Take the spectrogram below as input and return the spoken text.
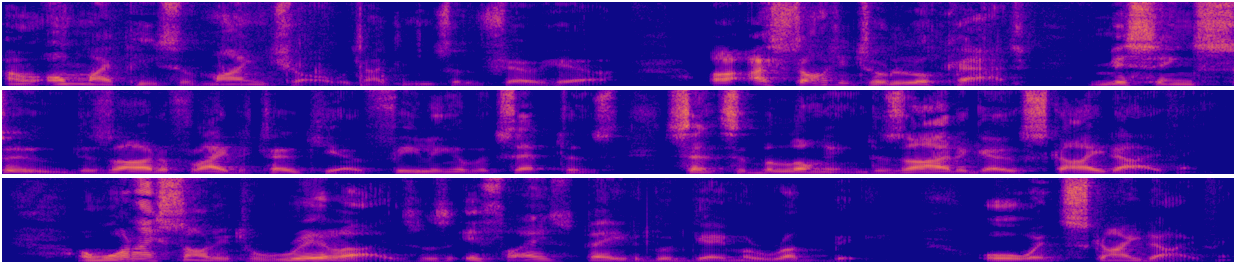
And on my peace of mind chart, which I can sort of show here, I started to look at missing Sue, desire to fly to Tokyo, feeling of acceptance, sense of belonging, desire to go skydiving. And what I started to realize was if I played a good game of rugby or went skydiving,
